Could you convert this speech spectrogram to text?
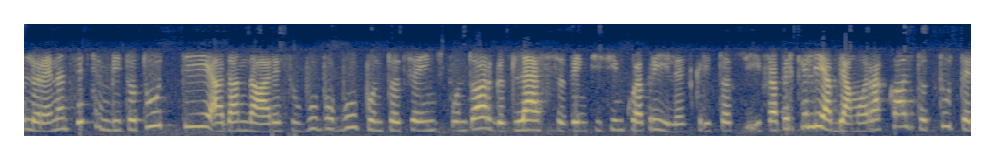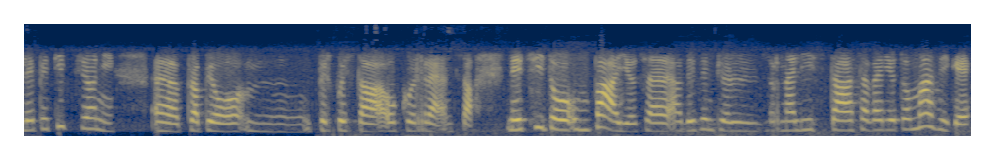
Allora, innanzitutto invito tutti ad andare su www.change.org slash 25 aprile scritto a cifra perché lì abbiamo raccolto tutte le petizioni eh, proprio mh, per questa occorrenza. Ne cito un paio, c'è ad esempio il giornalista Saverio Tommasi che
